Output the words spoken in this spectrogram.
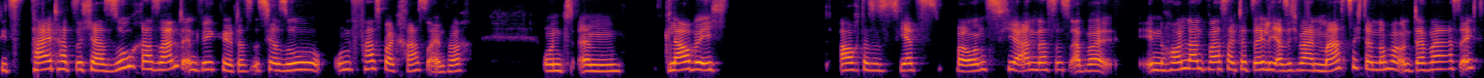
Die Zeit hat sich ja so rasant entwickelt, das ist ja so unfassbar krass einfach. Und ähm, glaube ich, auch, dass es jetzt bei uns hier anders ist, aber in Holland war es halt tatsächlich, also ich war in Maastricht dann nochmal und da war es echt,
